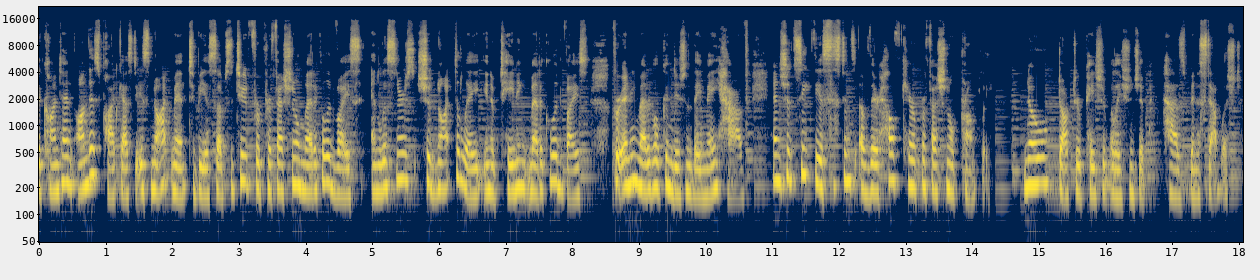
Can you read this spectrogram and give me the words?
The content on this podcast is not meant to be a substitute for professional medical advice, and listeners should not delay in obtaining medical advice for any medical condition they may have and should seek the assistance of their healthcare professional promptly. No doctor patient relationship has been established.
